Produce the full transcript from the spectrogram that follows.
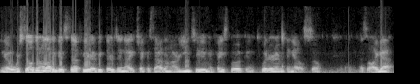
you know, we're still doing a lot of good stuff here every Thursday night. Check us out on our YouTube and Facebook and Twitter and everything else. So that's all I got.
